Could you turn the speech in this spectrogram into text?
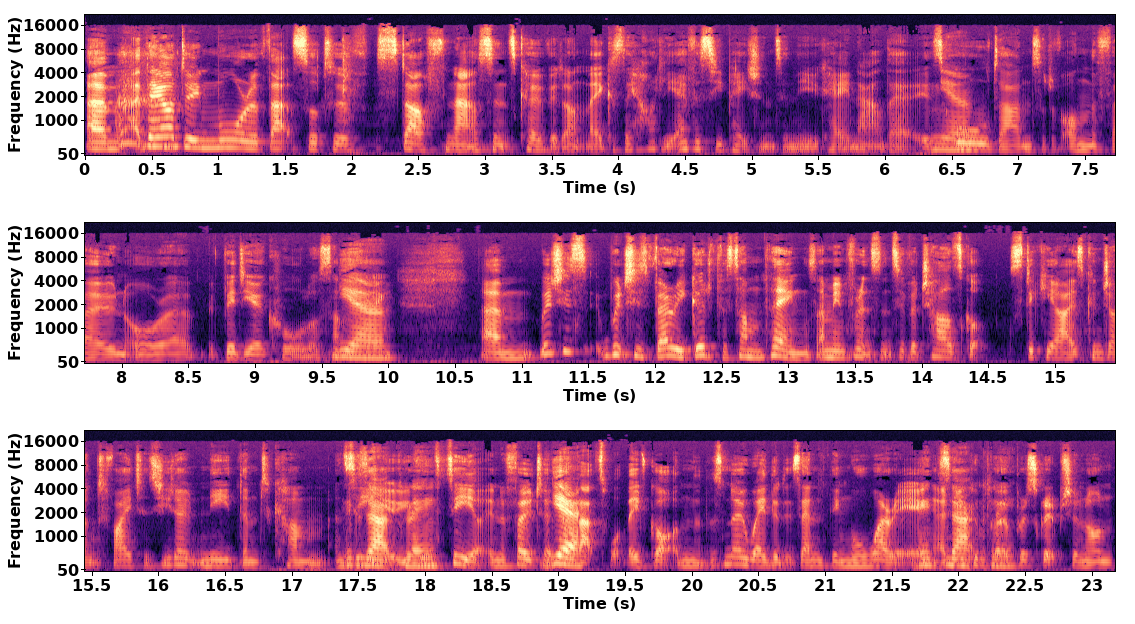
Um, they are doing more of that sort of stuff now since COVID, aren't they? Because they hardly ever see patients in the UK now. They're, it's Yeah. all done sort of on the phone or a video call or something. Yeah. Um, which is which is very good for some things. I mean, for instance, if a child's got sticky eyes, conjunctivitis, you don't need them to come and see you. You can see it in a photo Yeah. that that's what they've got, and there's no way that it's anything more worrying. And you can put a prescription on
